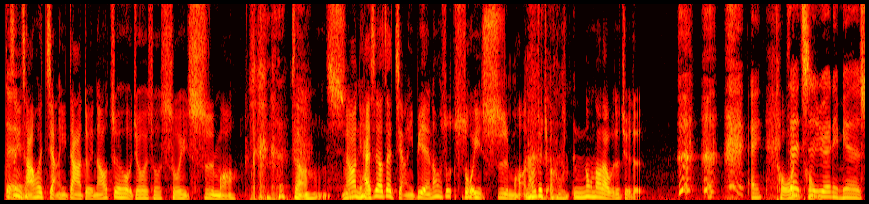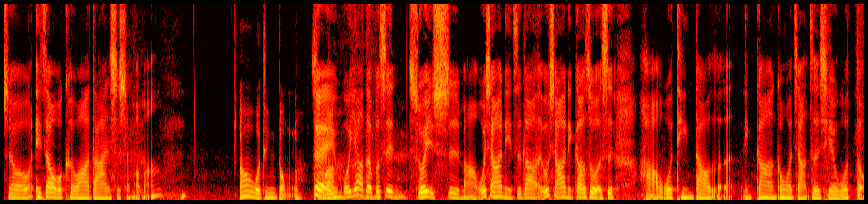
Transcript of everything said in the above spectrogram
可是你常常会讲一大堆，然后最后我就会说，所以是吗？这样，然后你还是要再讲一遍，然后我说所以是吗？然后就觉得弄到来，我就觉得，哎，在制约里面的时候，你知道我渴望的答案是什么吗？哦，我听懂了。对，我要的不是，所以是吗？我想要你知道，我想要你告诉我是好，我听到了。你刚刚跟我讲这些，我懂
